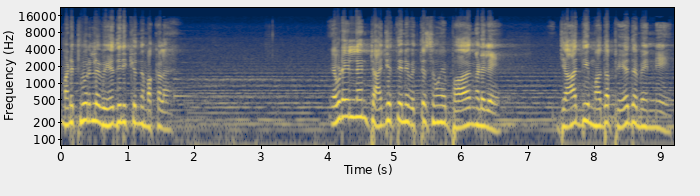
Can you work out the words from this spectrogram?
മണിപ്പൂരിലെ വേദനിക്കുന്ന മക്കളെ. എവിടെയെല്ലാം രാജ്യത്തിന്റെ വ്യത്യസ്തമായ ഭാഗങ്ങളിലെ ജാതി മതഭേദമെന്നെ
